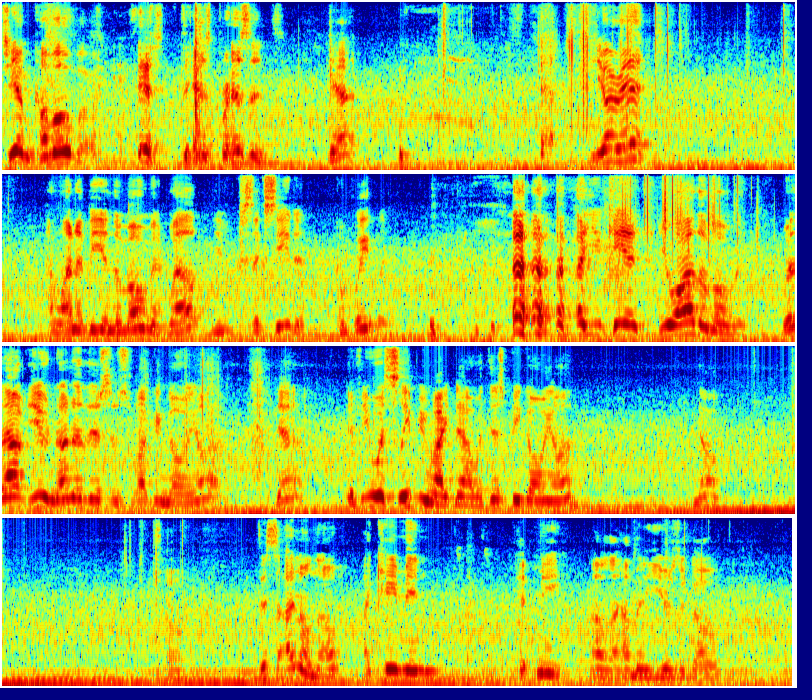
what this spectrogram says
Jim, come over. There's, there's presence. Yeah. You're it. I want to be in the moment. Well, you've succeeded completely. you can't, you are the moment. Without you, none of this is fucking going on. Yeah. If you were sleeping right now, would this be going on? No. So, this, I don't know. I came in, hit me, I don't know how many years ago.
